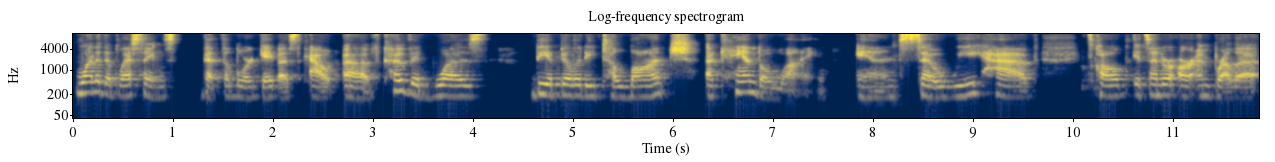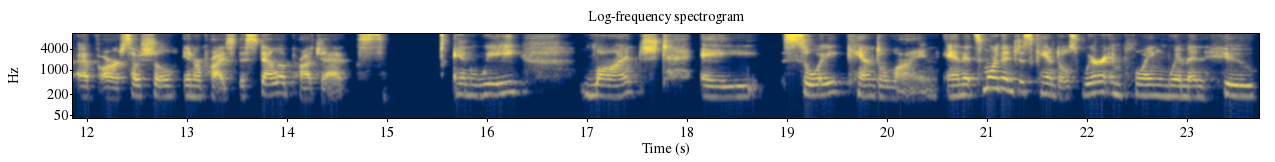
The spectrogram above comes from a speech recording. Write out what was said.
one of the blessings that the Lord gave us out of COVID was the ability to launch a candle line. And so we have, it's called, it's under our umbrella of our social enterprise, the Stella Projects. And we launched a soy candle line. And it's more than just candles. We're employing women who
